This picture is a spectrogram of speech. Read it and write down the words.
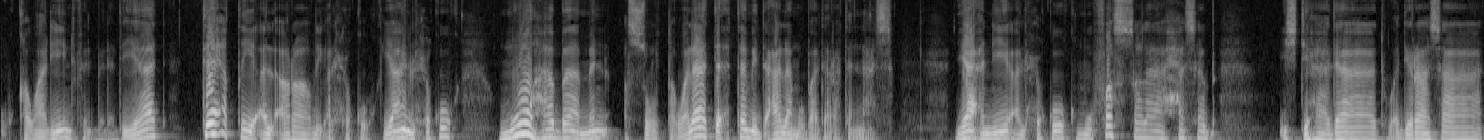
وقوانين في البلديات تعطي الأراضي الحقوق. يعني الحقوق موهبة من السلطة ولا تعتمد على مبادرات الناس. يعني الحقوق مفصلة حسب اجتهادات ودراسات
